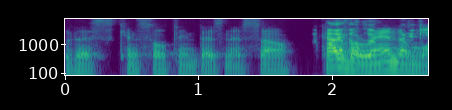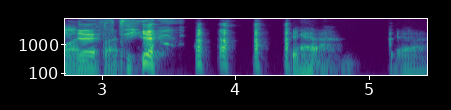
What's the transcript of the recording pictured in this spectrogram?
this consulting business. So kind of a random one, but yeah. yeah, yeah.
